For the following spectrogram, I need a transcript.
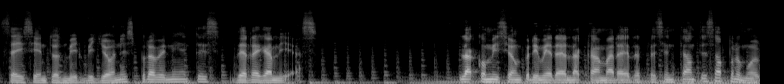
600 mil millones provenientes de regalías. La Comisión Primera de la Cámara de Representantes aprobó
